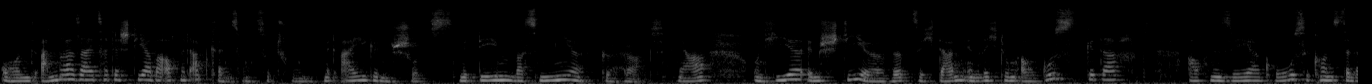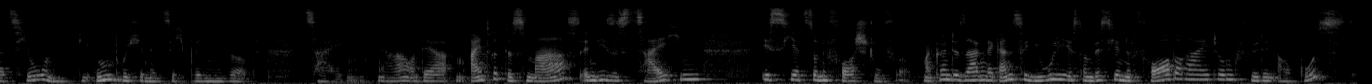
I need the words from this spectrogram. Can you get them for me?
Und andererseits hat der Stier aber auch mit Abgrenzung zu tun, mit Eigenschutz, mit dem, was mir gehört. Ja? Und hier im Stier wird sich dann in Richtung August gedacht, auch eine sehr große Konstellation, die Umbrüche mit sich bringen wird, zeigen. Ja? Und der Eintritt des Mars in dieses Zeichen ist jetzt so eine Vorstufe. Man könnte sagen, der ganze Juli ist so ein bisschen eine Vorbereitung für den August,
